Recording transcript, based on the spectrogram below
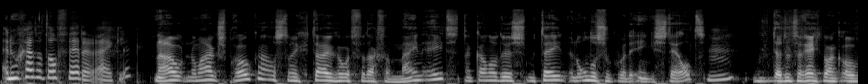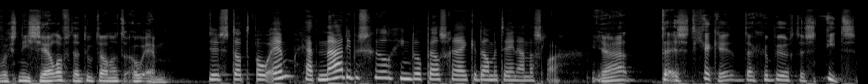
En hoe gaat het dan verder eigenlijk? Nou, normaal gesproken, als er een getuige wordt verdacht van mijn eet, dan kan er dus meteen een onderzoek worden ingesteld. Mhm. Dat doet de rechtbank overigens niet zelf, dat doet dan het OM. Dus dat OM gaat na die beschuldiging door Pelsrijken dan meteen aan de slag? Ja, dat is het gekke, dat gebeurt dus niet.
